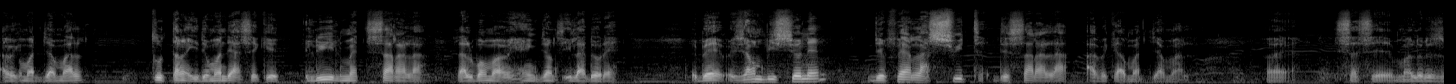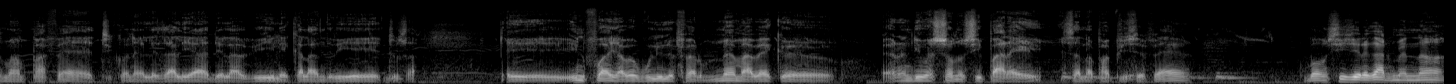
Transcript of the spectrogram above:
avec Ahmad Jamal, tout le temps il demandait à ce que lui, il mette Sarah là, l'album avec Hank Jones, il adorait. Eh bien, j'ambitionnais de faire la suite de Sarah là avec Ahmad Jamal. Ouais. Ça, c'est malheureusement pas fait. Tu connais les aléas de la vie, les calendriers, tout ça. Et une fois, j'avais voulu le faire même avec euh, Randy Weston aussi pareil. Ça n'a pas pu se faire. Bon, si je regarde maintenant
